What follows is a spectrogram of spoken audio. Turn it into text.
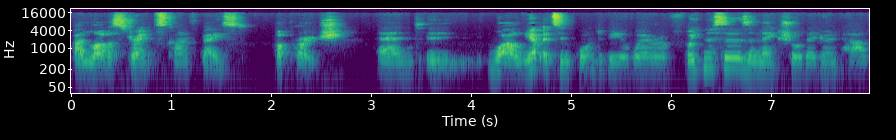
I love a strengths kind of based approach. And uh, while, yep, it's important to be aware of weaknesses and make sure they don't have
